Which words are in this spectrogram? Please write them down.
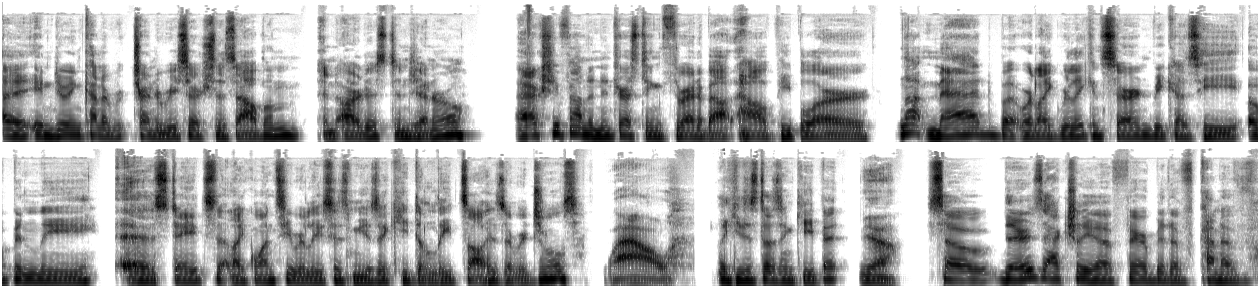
uh, in doing kind of trying to research this album and artist in general, I actually found an interesting thread about how people are not mad, but were like really concerned because he openly uh, states that like once he releases music, he deletes all his originals. Wow. Like he just doesn't keep it. Yeah. So there is actually a fair bit of kind of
